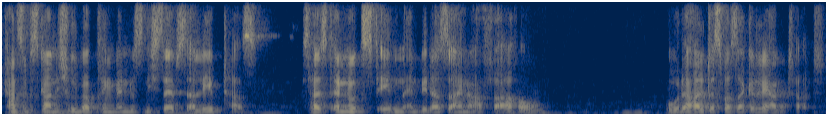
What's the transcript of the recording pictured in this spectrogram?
kannst du das gar nicht rüberbringen, wenn du es nicht selbst erlebt hast. Das heißt, er nutzt eben entweder seine Erfahrung oder halt das, was er gelernt hat.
